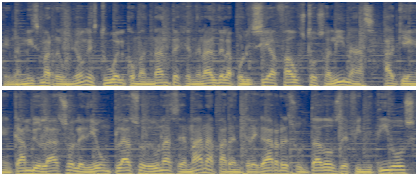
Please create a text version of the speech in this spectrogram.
En la misma reunión estuvo el comandante general de la policía Fausto Salinas, a quien en cambio Lazo le dio un plazo de una semana para entregar resultados definitivos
